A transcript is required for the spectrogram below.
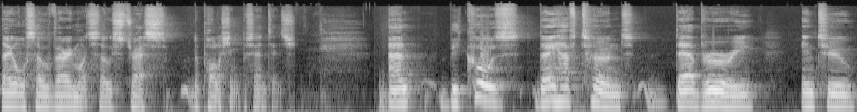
they also very much so stress the polishing percentage. And because they have turned their brewery into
